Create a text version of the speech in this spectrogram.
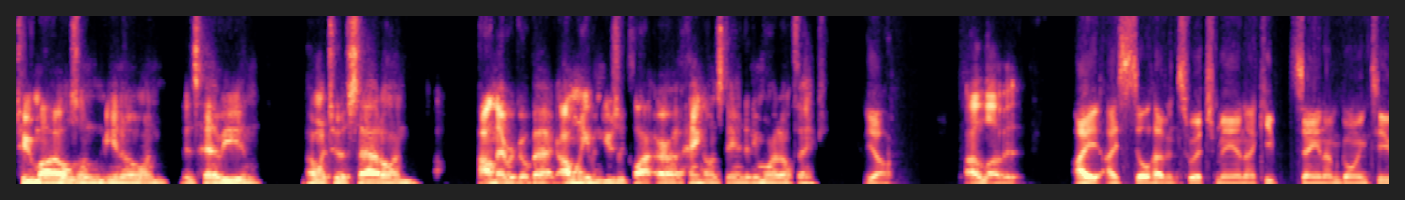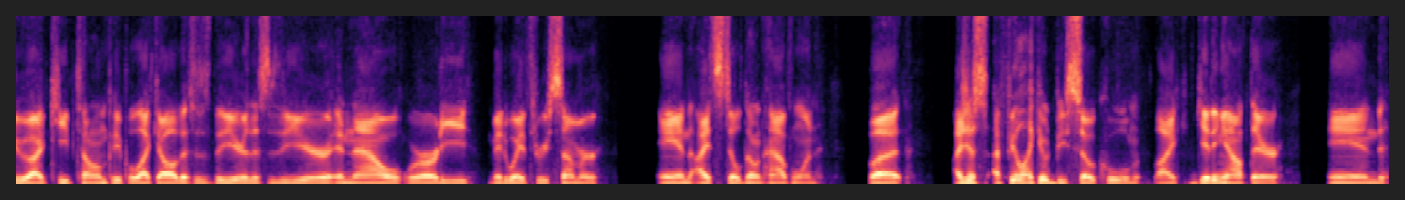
two miles and you know and it's heavy and I went to a saddle and I'll never go back. I won't even use a cli- or a hang on stand anymore. I don't think. Yeah. I love it. I I still haven't switched, man. I keep saying I'm going to. I keep telling people like, "Oh, this is the year, this is the year." And now we're already midway through summer and I still don't have one. But I just I feel like it would be so cool like getting out there and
